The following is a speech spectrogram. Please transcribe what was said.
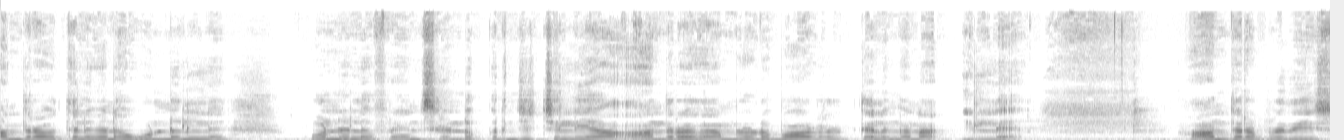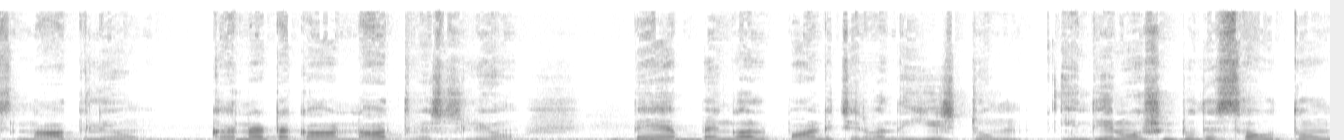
ஆந்திராவை தெலுங்கானா ஒன்றும் இல்லை. ஒன்றும் இல்லை ஃப்ரெண்ட்ஸ் ரெண்டும் பிரிஞ்சிச்சு இல்லையா? ஆந்திரா தான் நம்மளோட பார்டர் தெலுங்கானா இல்லை. ஆந்திர பிரதேஷ் நார்த்லேயும் கர்நாடகா நார்த் வெஸ்ட்லேயும் பே ஆஃப் பெங்கால் பாண்டிச்சேரி வந்து ஈஸ்ட்டும் இந்தியன் ஓஷன் டு த சவுத்தும்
